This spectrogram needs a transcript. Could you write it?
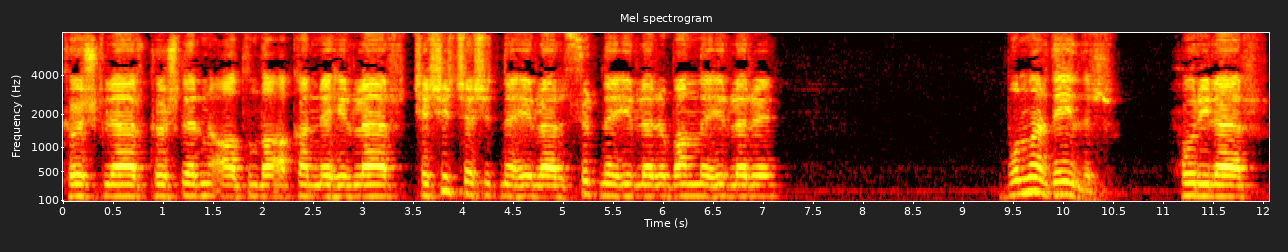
köşkler, köşklerin altında akan nehirler, çeşit çeşit nehirler, süt nehirleri, ban nehirleri bunlar değildir. Huriler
